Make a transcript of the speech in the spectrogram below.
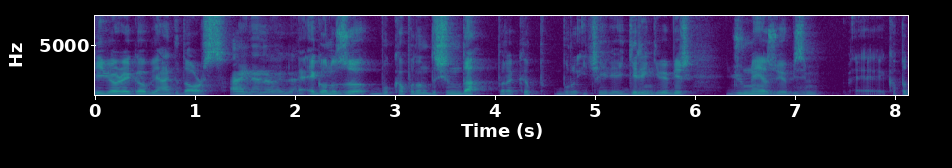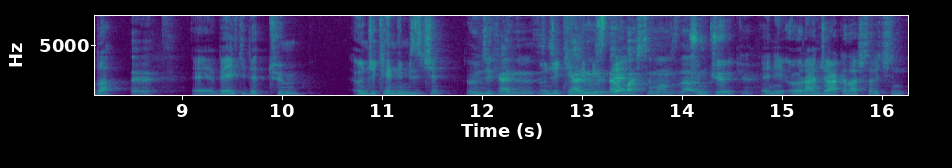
Leave your ego behind the doors. Aynen öyle. Egonuzu bu kapının dışında bırakıp bu içeriye girin gibi bir cümle yazıyor bizim e, kapıda. Evet. E, belki de tüm önce kendimiz için. Önce kendimiz için. Önce Kendimizden kendimizde. başlamamız lazım Çünkü, çünkü. hani öğrenci arkadaşlar için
